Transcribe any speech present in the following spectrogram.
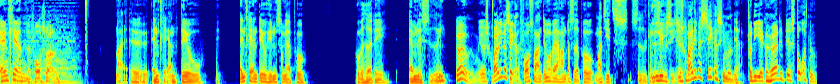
Anklageren eller forsvaren? Nej, øh, anklageren, det er jo... Anklageren, det er jo hende, som er på, på hvad hedder det, Amnes side, ikke? Jo, jo, men jeg skulle bare lige være sikker. Forsvaren, det må være ham, der sidder på Majids side, kan man Lige sige. præcis. Jeg skulle bare lige være sikker, Simon. Ja. Fordi jeg kan høre, at det bliver stort nu.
